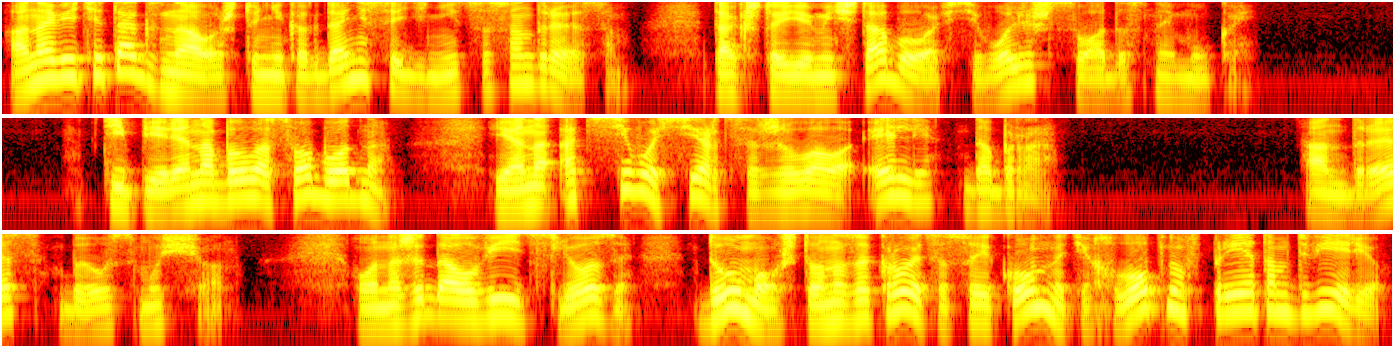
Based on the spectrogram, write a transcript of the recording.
Она ведь и так знала, что никогда не соединится с Андреасом, так что ее мечта была всего лишь сладостной мукой. Теперь она была свободна и она от всего сердца желала Элли добра. Андрес был смущен. Он ожидал увидеть слезы, думал, что она закроется в своей комнате, хлопнув при этом дверью.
